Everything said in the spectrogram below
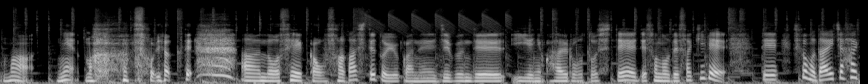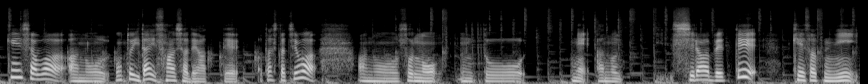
まあね、まあ、そうやって、あの、成果を探してというかね、自分で家に帰ろうとして、で、その出先で、で、しかも第一発見者は、あの、本当に第三者であって、私たちは、あの、その、うんと、ね、あの、調べて、警察に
